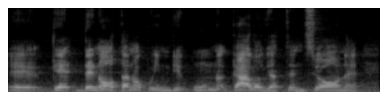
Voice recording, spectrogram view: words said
eh, che denotano quindi un calo di attenzione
